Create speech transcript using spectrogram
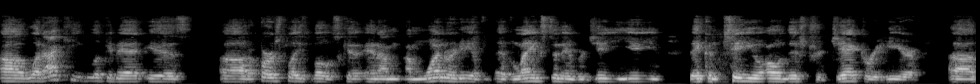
Uh, what I keep looking at is uh, the first place votes. And I'm, I'm wondering if, if Langston and Virginia Union, they continue on this trajectory here. Uh,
